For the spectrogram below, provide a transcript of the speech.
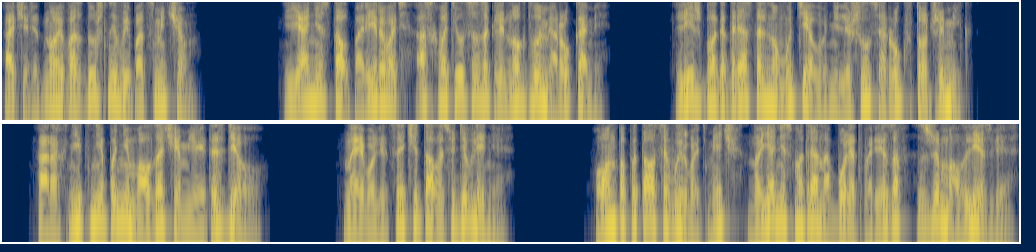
Очередной воздушный выпад с мечом. Я не стал парировать, а схватился за клинок двумя руками. Лишь благодаря стальному телу не лишился рук в тот же миг. Арахнит не понимал, зачем я это сделал. На его лице читалось удивление. Он попытался вырвать меч, но я, несмотря на боль от порезов, сжимал лезвие.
